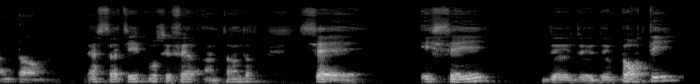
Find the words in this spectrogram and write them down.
entendre? La stratégie pour se faire entendre, c'est essayer de, de, de porter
